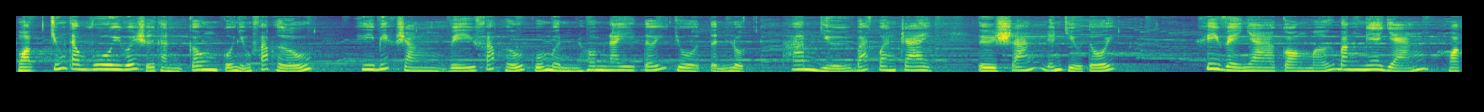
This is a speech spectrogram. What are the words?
Hoặc chúng ta vui với sự thành công của những pháp hữu khi biết rằng vị pháp hữu của mình hôm nay tới chùa tịnh luật tham dự bát quan trai từ sáng đến chiều tối khi về nhà còn mở băng nghe giảng hoặc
